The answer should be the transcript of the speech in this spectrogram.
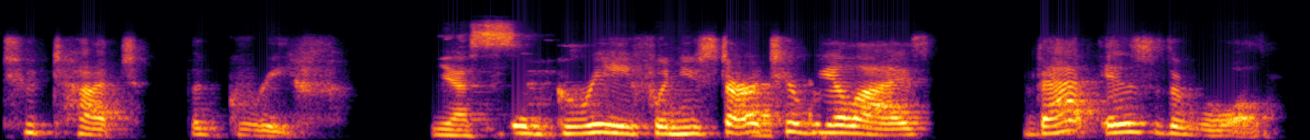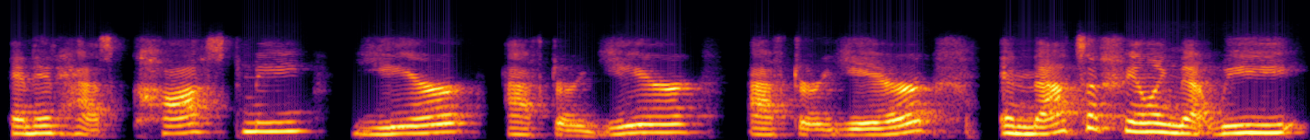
to touch the grief. Yes. The grief, when you start to realize that is the rule. And it has cost me year after year after year. And that's a feeling that we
